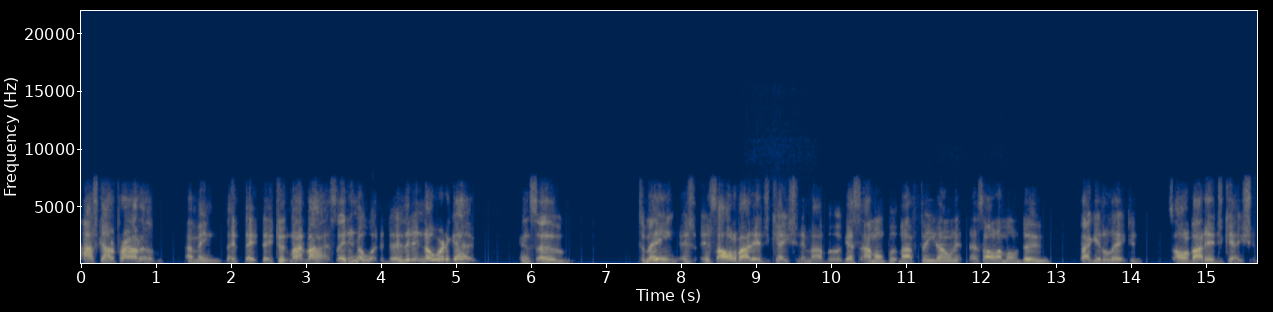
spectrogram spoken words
I was kind of proud of them. I mean, they, they, they took my advice. They didn't know what to do. They didn't know where to go. And so to me, it's, it's all about education in my book. Guess I'm going to put my feet on it. That's all I'm going to do. If I get elected, it's all about education.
